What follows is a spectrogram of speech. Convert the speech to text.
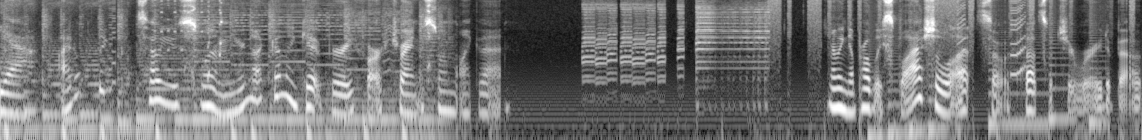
Yeah, I don't think that's how you swim. You're not gonna get very far trying to swim like that. I mean, you'll probably splash a lot, so if that's what you're worried about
